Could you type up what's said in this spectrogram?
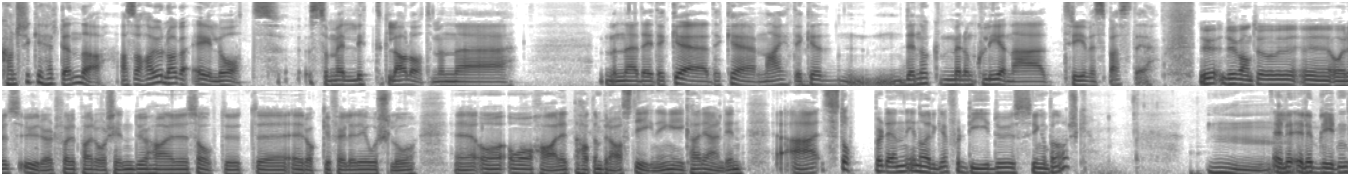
Kanskje ikke helt enda. Altså, jeg har jo laga ei låt som er litt gladlåt, men eh, men eh, det, er ikke, det er ikke Nei, det er ikke Det er nok melankolien jeg trives best i. Du, du vant jo eh, Årets Urørt for et par år siden. Du har solgt ut eh, Rockefeller i Oslo og, og har et, hatt en bra stigning i karrieren din. Er, stopper den i Norge fordi du synger på norsk? Mm. Eller, eller blir den,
